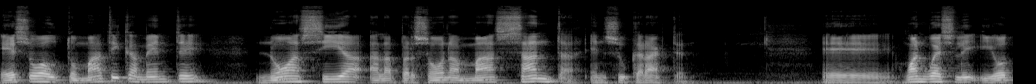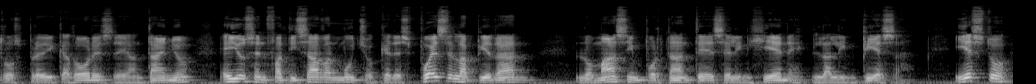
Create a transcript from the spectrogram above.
eso automáticamente no hacía a la persona más santa en su carácter. Eh, Juan Wesley y otros predicadores de antaño, ellos enfatizaban mucho que después de la piedad lo más importante es el higiene, la limpieza. Y esto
